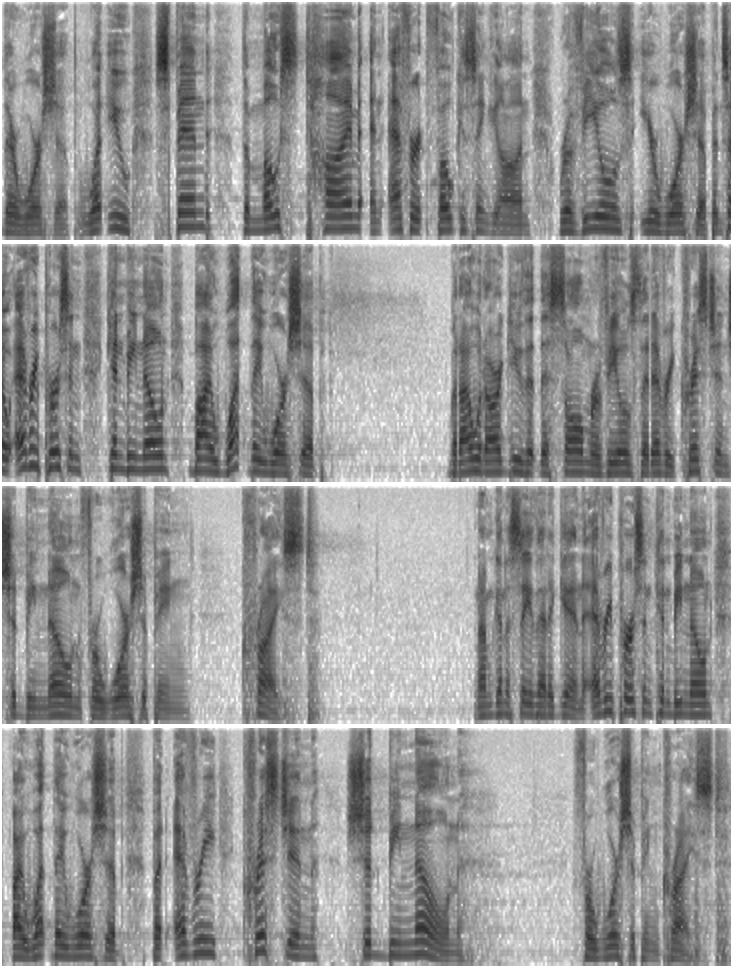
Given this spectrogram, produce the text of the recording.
their worship. What you spend the most time and effort focusing on reveals your worship. And so every person can be known by what they worship. But I would argue that this psalm reveals that every Christian should be known for worshiping Christ. And I'm going to say that again. Every person can be known by what they worship, but every Christian should be known for worshiping Christ.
